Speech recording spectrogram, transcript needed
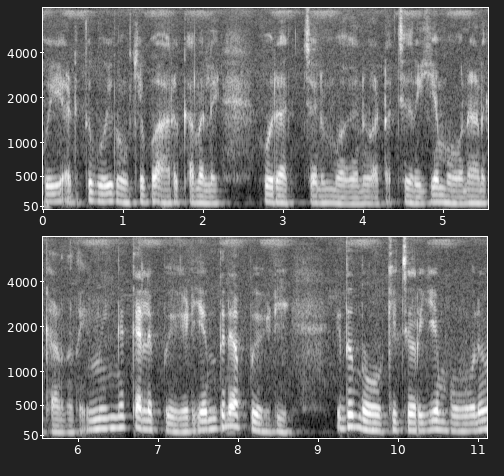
പോയി അടുത്ത് പോയി നോക്കിയപ്പോൾ ആരൊക്കെയാണെന്നല്ലേ ഒരു അച്ഛനും മകനും ആട്ടോ. ചെറിയ മോനാണ് കാണുന്നത്. നിങ്ങൾക്കല്ലേ പേടി? എന്തിനാ പേടി? ഇത് നോക്കി ചെറിയ മോനും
